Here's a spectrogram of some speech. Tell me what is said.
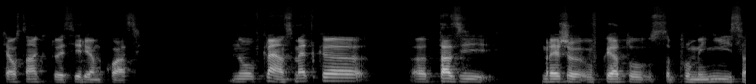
тя остана като Ethereum Classic. Но в крайна сметка тази мрежа, в която се промени и се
